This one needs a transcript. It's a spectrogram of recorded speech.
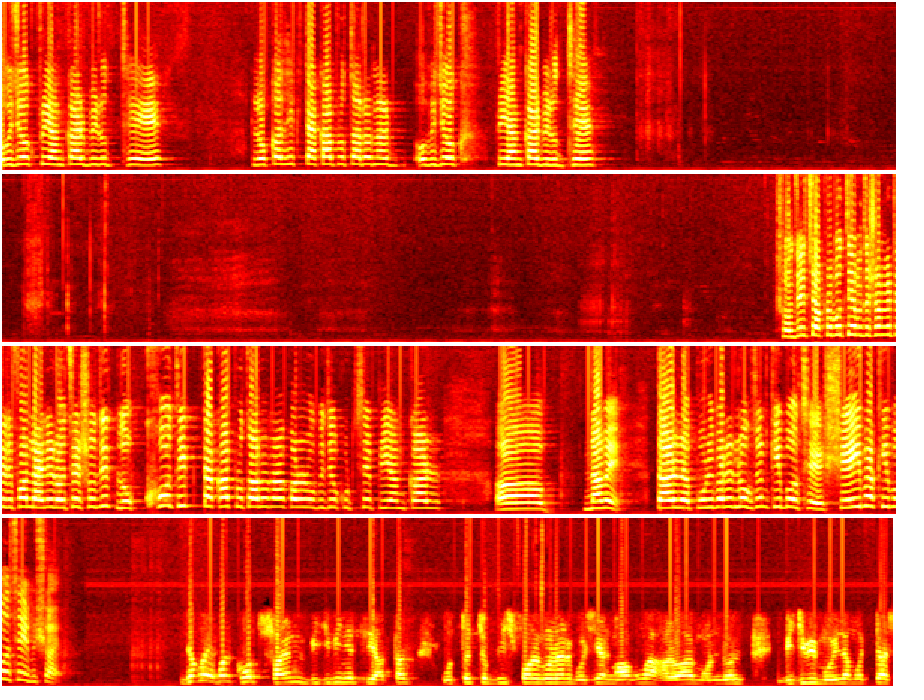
অভিযোগ প্রিয়াঙ্কার বিরুদ্ধে লক্ষাধিক টাকা প্রতারণার অভিযোগ প্রিয়াঙ্কার বিরুদ্ধে। সঞ্জিত চক্রবর্তী, আমাদের সঙ্গে টেলিফোন লাইনে রয়েছে। সঞ্জিত লক্ষাধিক টাকা প্রতারণা করার অভিযোগ উঠছে প্রিয়াঙ্কার নামে। তার পরিবারের লোকজন কি বলছে? সেই বা কি বলছে এই বিষয়ে? দেখো, এবার খোদ স্বয়ং বিজেপি নেত্রী, অর্থাৎ উত্তর চব্বিশ পরগনার বসিয়ার মহকুমা হারোয়ার মন্ডল বিজেপি মহিলা মোর্চার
